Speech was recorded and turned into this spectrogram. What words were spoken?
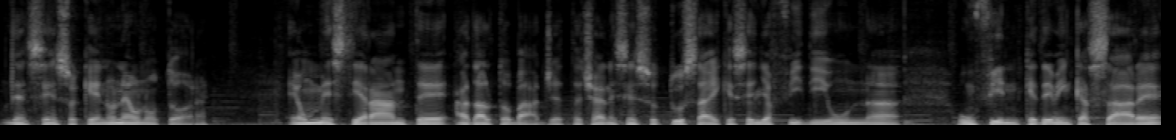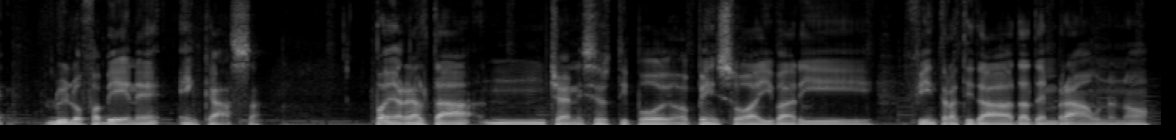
nel senso che non è un autore è un mestierante ad alto budget, cioè nel senso tu sai che se gli affidi un, un film che deve incassare, lui lo fa bene e incassa. Poi in realtà, mh, mm, cioè nel senso tipo, penso ai vari film tratti da, da Dan Brown, no?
